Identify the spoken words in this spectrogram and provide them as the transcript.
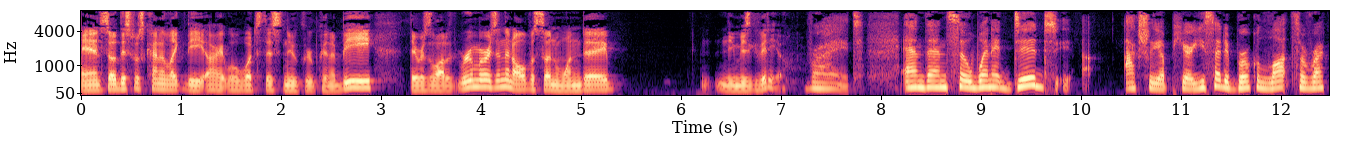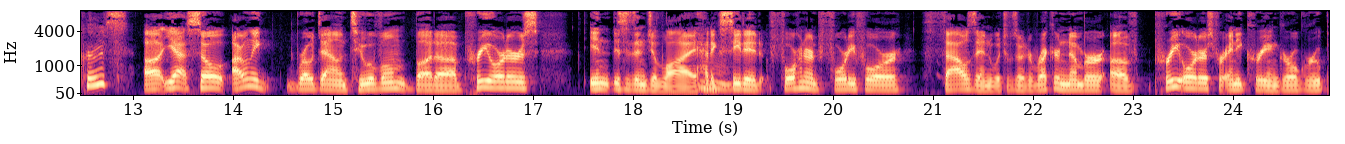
And so this was kind of like the all right, well, what's this new group going to be? There was a lot of rumors, and then all of a sudden, one day, new music video. Right. And then so when it did actually appear, you said it broke lots of records. Uh, yeah, so I only wrote down two of them, but uh, pre-orders in this is in July had exceeded four hundred forty-four thousand, which was a record number of pre-orders for any Korean girl group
